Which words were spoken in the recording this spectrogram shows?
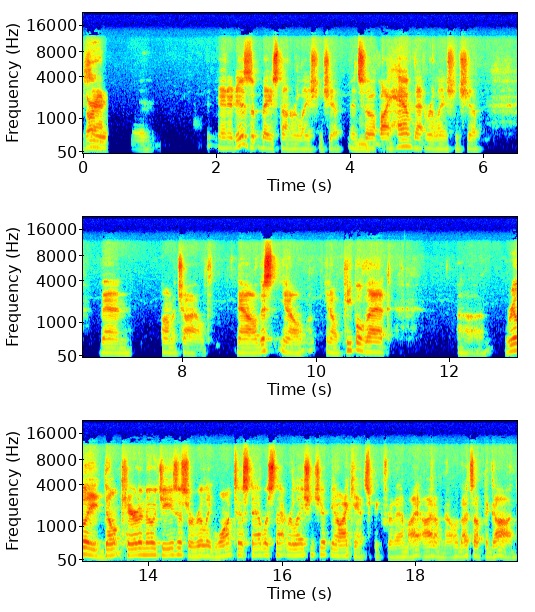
sorry and it is based on relationship. And so if i have that relationship then i'm a child. Now this you know you know people that uh, really don't care to know jesus or really want to establish that relationship you know i can't speak for them. I, I don't know. That's up to god.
